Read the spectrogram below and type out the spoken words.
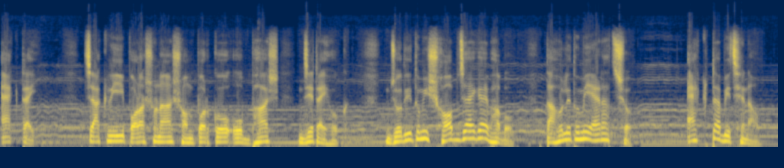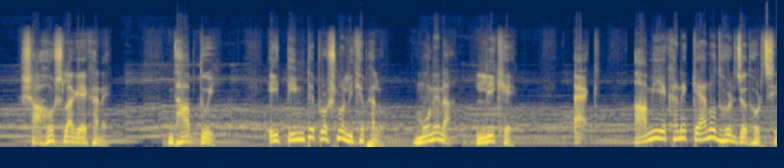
একটাই। চাকরি, পড়াশোনা, সম্পর্ক, অভ্যাস, যেটাই হোক। যদি তুমি সব জায়গায় ভাবো, তাহলে তুমি এড়াচ্ছ। একটা বিছে নাও। সাহস লাগে এখানে। ধাপ দুই, এই তিনটে প্রশ্ন লিখে ফেলো। মনে না লিখে। এক, আমি এখানে কেন ধৈর্য ধরছি?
